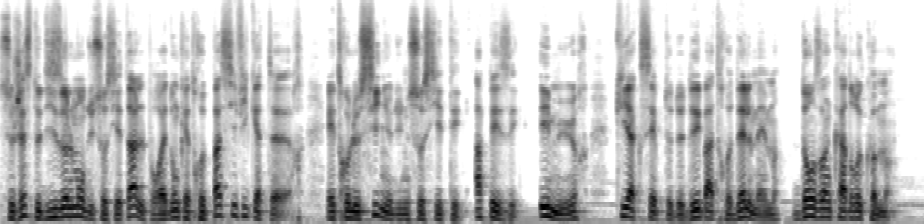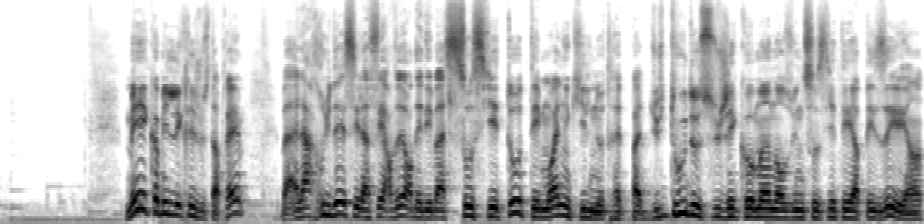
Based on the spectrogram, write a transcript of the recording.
Ce geste d'isolement du sociétal pourrait donc être pacificateur, être le signe d'une société apaisée et mûre qui accepte de débattre d'elle-même dans un cadre commun. Mais comme il l'écrit juste après, bah, la rudesse et la ferveur des débats sociétaux témoignent qu'ils ne traitent pas du tout de sujets communs dans une société apaisée, hein.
